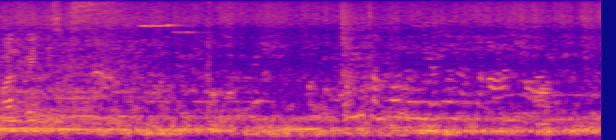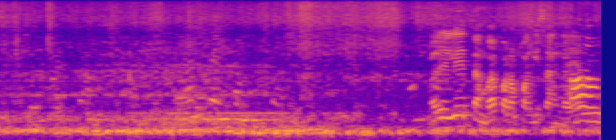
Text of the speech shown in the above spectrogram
One twenty six. Maliliit lang ba? Parang pang isang gaya? Oo.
